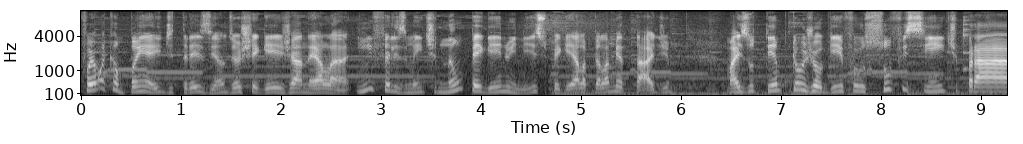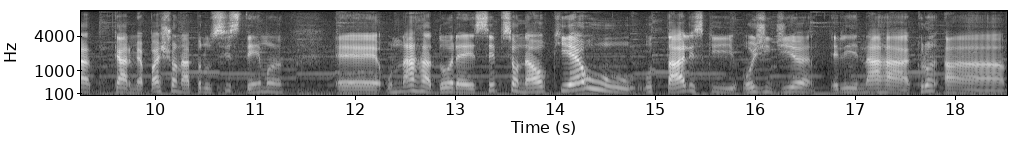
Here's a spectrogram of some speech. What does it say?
Foi uma campanha aí de 13 anos, eu cheguei já nela, infelizmente não peguei no início, peguei ela pela metade, mas o tempo que eu joguei foi o suficiente pra, cara, me apaixonar pelo sistema. É, o narrador é excepcional, que é o, o Thales, que hoje em dia ele narra a a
